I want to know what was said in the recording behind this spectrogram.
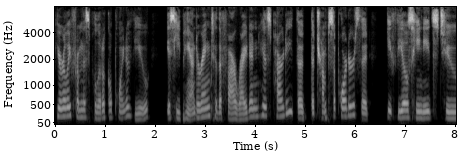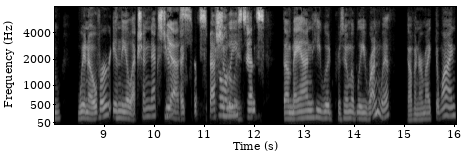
purely from this political point of view, is he pandering to the far right in his party, the the Trump supporters that he feels he needs to win over in the election next year? Yes, especially totally. since the man he would presumably run with, Governor Mike DeWine,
